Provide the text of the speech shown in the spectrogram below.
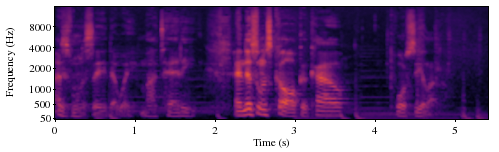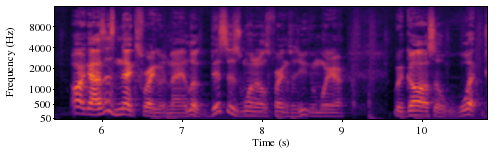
I just want to say it that way, Materi. And this one is called Cacao Porcelana. All right, guys, this next fragrance, man. Look, this is one of those fragrances you can wear regardless of what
